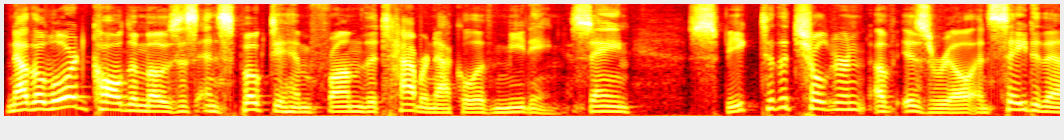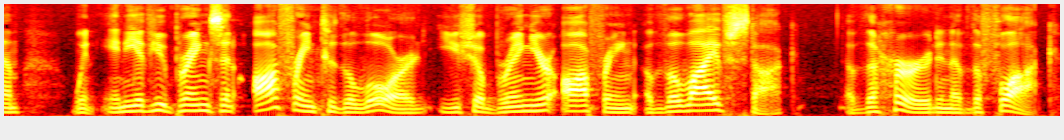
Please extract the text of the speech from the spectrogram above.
Now the Lord called to Moses and spoke to him from the tabernacle of meeting, saying, Speak to the children of Israel and say to them, When any of you brings an offering to the Lord, you shall bring your offering of the livestock, of the herd, and of the flock.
